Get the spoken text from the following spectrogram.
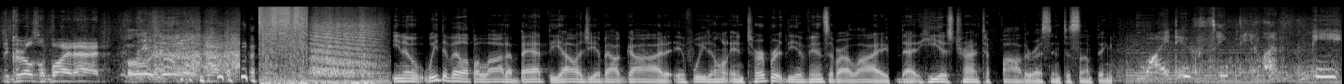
The girls will buy that. Oh, yeah. you know, we develop a lot of bad theology about God if we don't interpret the events of our life that He is trying to father us into something. Why do you think they left me?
